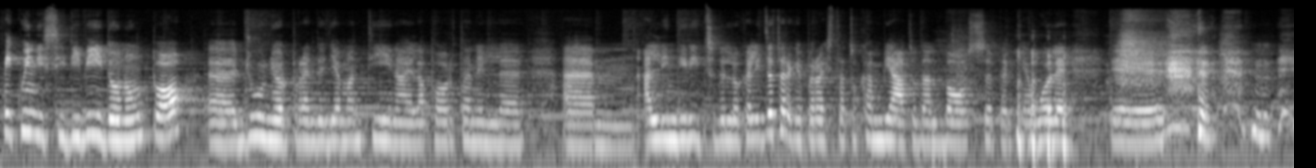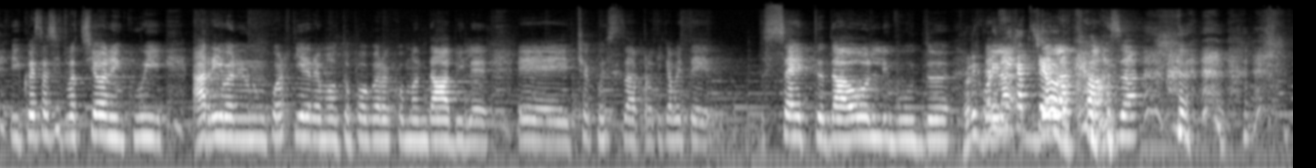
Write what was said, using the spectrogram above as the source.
E quindi si dividono un po'. Eh, Junior prende Diamantina e la porta nel, ehm, all'indirizzo del localizzatore che però è stato cambiato dal boss perché vuole eh, in questa situazione in cui arrivano in un quartiere molto poco raccomandabile e c'è questa praticamente set da Hollywood della, della casa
